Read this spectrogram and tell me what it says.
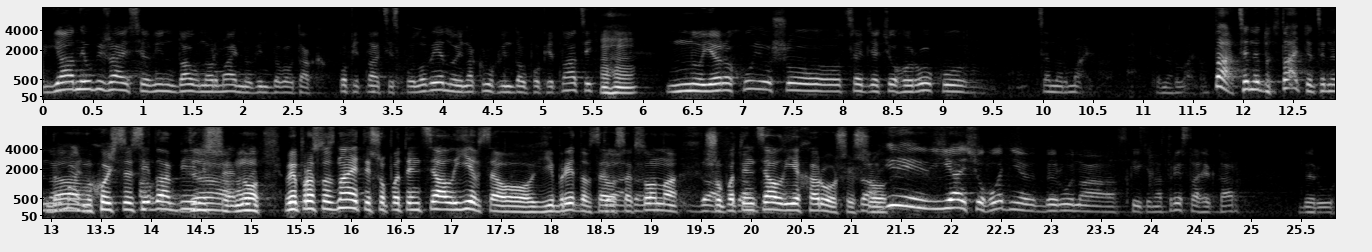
я не обіжаюся, він дав нормально, він давав так по 15 з половиною, на круг він дав по 15. Угу. Ну, я рахую, що це для цього року це нормально. Це нормально. Так, це недостатньо, це не Да, нормально. ну, хочеться завжди більше. да, ну, але- ви просто знаєте, що потенціал є в цього гібрида, в цього Да, саксона, да, що да, потенціал є хороший. Да. Що... І я сьогодні беру на скільки? На 300 гектар беру.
